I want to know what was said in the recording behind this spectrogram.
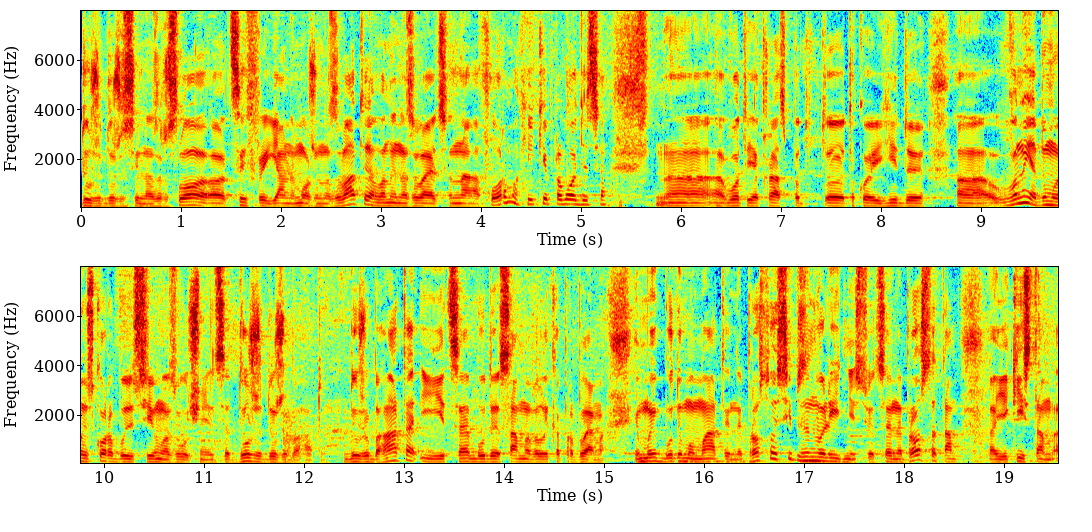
Дуже дуже сильно зросло. Е, Цифри я не можу називати. Вони називаються на форумах, які проводяться. Е, От якраз під е, такою гідою. Вони, я думаю, скоро будуть всім озвучені. Це дуже дуже багато. Дуже багато, і це буде саме велика проблема. І ми будемо мати не просто осіб з інвалідністю, це не просто там е, якісь там е,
